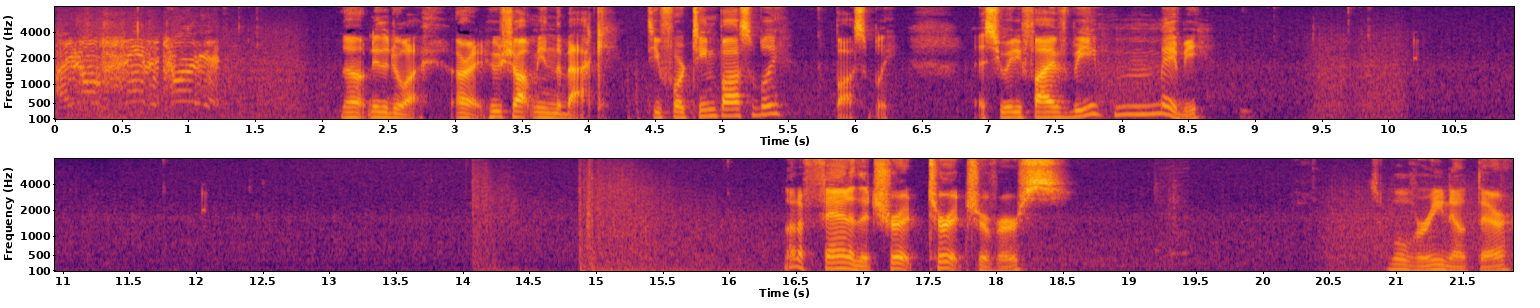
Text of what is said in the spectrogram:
I don't see the target. No, neither do I. Alright, who shot me in the back? T-14 possibly? Possibly. Su-85B? Maybe. Not a fan of the turret, turret traverse. It's Wolverine out there.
